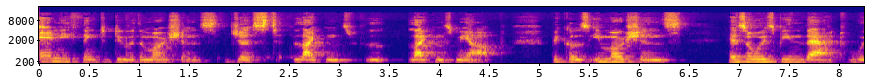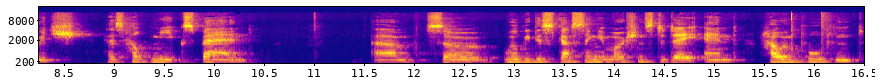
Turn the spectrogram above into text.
anything to do with emotions just lightens lightens me up because emotions has always been that which has helped me expand um, so we'll be discussing emotions today and how important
